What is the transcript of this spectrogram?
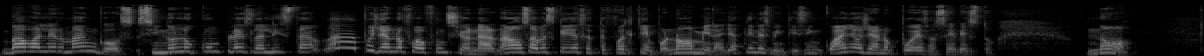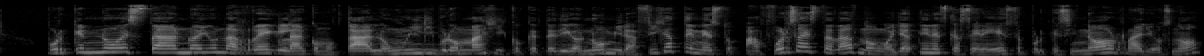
va a valer mangos. Si no lo cumples la lista, ah, pues ya no fue a funcionar. No, sabes que ya se te fue el tiempo. No, mira, ya tienes 25 años, ya no puedes hacer esto. No, porque no está, no hay una regla como tal o un libro mágico que te diga, no, mira, fíjate en esto, a fuerza de esta edad, no, ya tienes que hacer esto, porque si no, rayos, ¿no?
